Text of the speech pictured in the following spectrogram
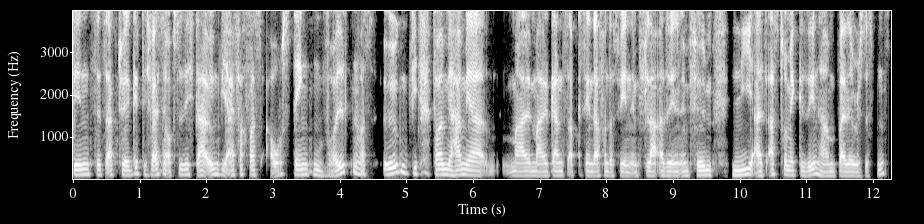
den es jetzt aktuell gibt. Ich weiß nicht, ob sie sich da irgendwie einfach was ausdenken wollten, was irgendwie, vor allem wir haben ja mal, mal ganz abgesehen davon, dass wir ihn im, Fla also im, im Film nie als Astromech gesehen haben bei der Resistance,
